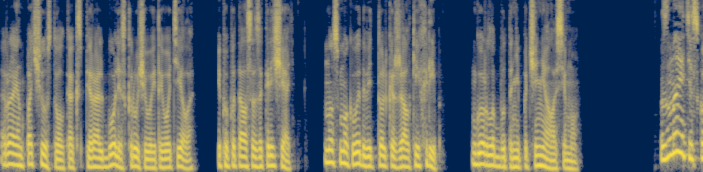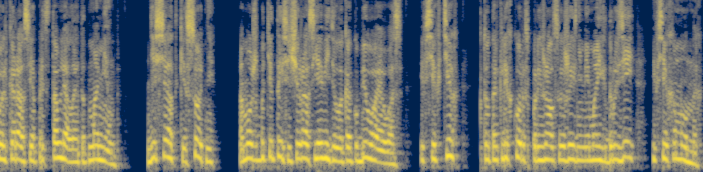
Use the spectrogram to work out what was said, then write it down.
Райан почувствовал, как спираль боли скручивает его тело, и попытался закричать, но смог выдавить только жалкий хрип. Горло будто не подчинялось ему. «Знаете, сколько раз я представляла этот момент? Десятки, сотни, а может быть и тысячи раз я видела, как убиваю вас, и всех тех, кто так легко распоряжался жизнями моих друзей и всех иммунных.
